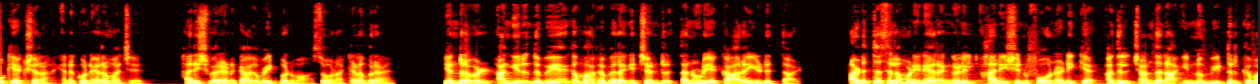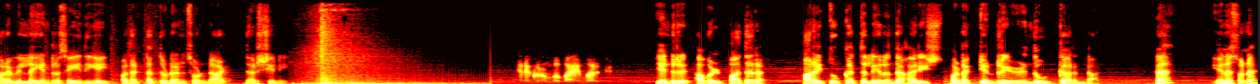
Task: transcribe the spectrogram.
ஓகே அக்ஷரா எனக்கும் நேரமாச்சு. ஹரிஷ் வேற எனக்காக வெயிட் பண்ணுவான். ஸோ நான் கிளம்புறேன். என்றவள் அங்கிருந்து வேகமாக விலகிச் சென்று தன்னுடைய காரை எடுத்தாள். அடுத்த சில மணி நேரங்களில் ஹரிஷின் போன் அடிக்க அதில் சந்தனா இன்னும் வீட்டிற்கு வரவில்லை என்ற செய்தியை பதட்டத்துடன் சொன்னாள் தர்ஷினி. எனக்கு ரொம்ப பயமா இருக்கு. என்று அவள் பதற அரை தூக்கத்தில் இருந்த ஹரிஷ் படக்கென்று எழுந்து உட்கார்ந்தான் "ஆ? என்ன சொன்ன?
